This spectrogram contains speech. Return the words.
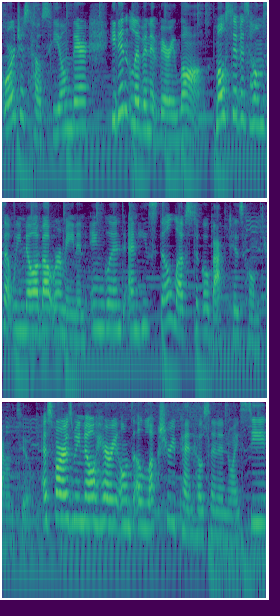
gorgeous house he owned there, he didn't live in it very long. Most of his homes that we know about remain in England and he still loves to go back to his hometown too. As far as we know, Harry owns a luxury penthouse in NYC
